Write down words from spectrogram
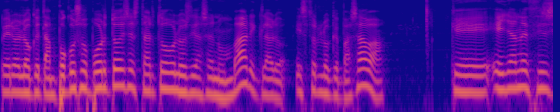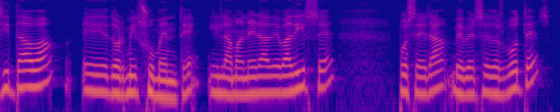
Pero lo que tampoco soporto es estar todos los días en un bar y claro, esto es lo que pasaba, que ella necesitaba eh, dormir su mente y la manera de evadirse pues era beberse dos botes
